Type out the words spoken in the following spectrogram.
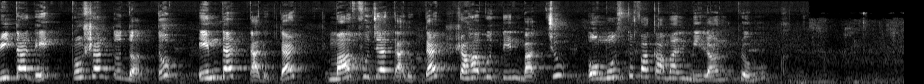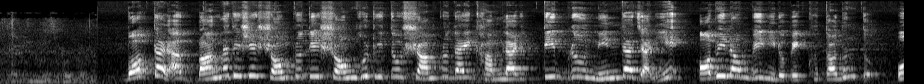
রীতা দে, প্রশান্ত দত্ত, এমদাদ তালুকদার, মাহফুজা তালুকদার, শাহাবুদ্দিন বাচ্চু ও মোস্তফা কামাল মিলন প্রমুখ। বক্তারা বাংলাদেশের সম্প্রতি সংঘটিত সাম্প্রদায়িক হামলার তীব্র নিন্দা জানিয়ে অবিলম্বে নিরপেক্ষ তদন্ত ও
